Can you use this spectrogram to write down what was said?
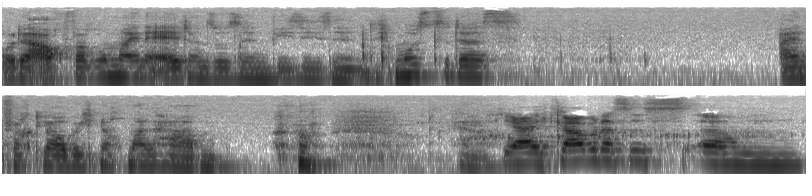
Oder auch, warum meine Eltern so sind, wie sie sind. Ich musste das einfach, glaube ich, nochmal haben. ja. ja, ich glaube, das ist ähm,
